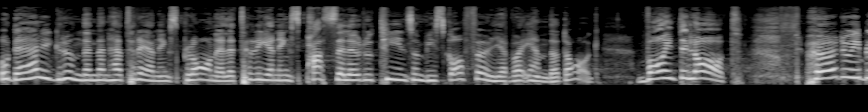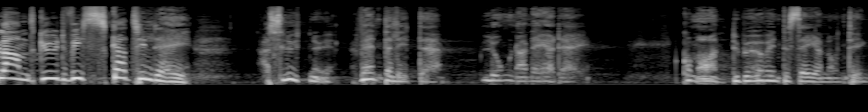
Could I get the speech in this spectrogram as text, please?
Och det är i grunden den här träningsplan eller träningspass eller rutin som vi ska följa varenda dag. Var inte lat. Hör du ibland Gud viska till dig, slut nu, vänta lite, lugna ner dig. Kom on, du behöver inte säga någonting.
